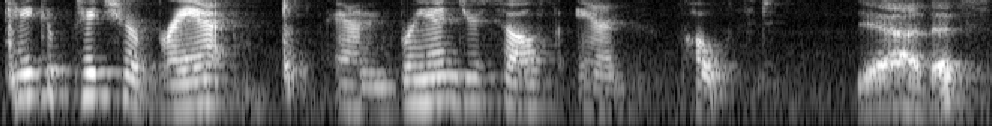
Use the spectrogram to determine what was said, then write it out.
take a picture, brand, and brand yourself and post. Yeah, that's,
